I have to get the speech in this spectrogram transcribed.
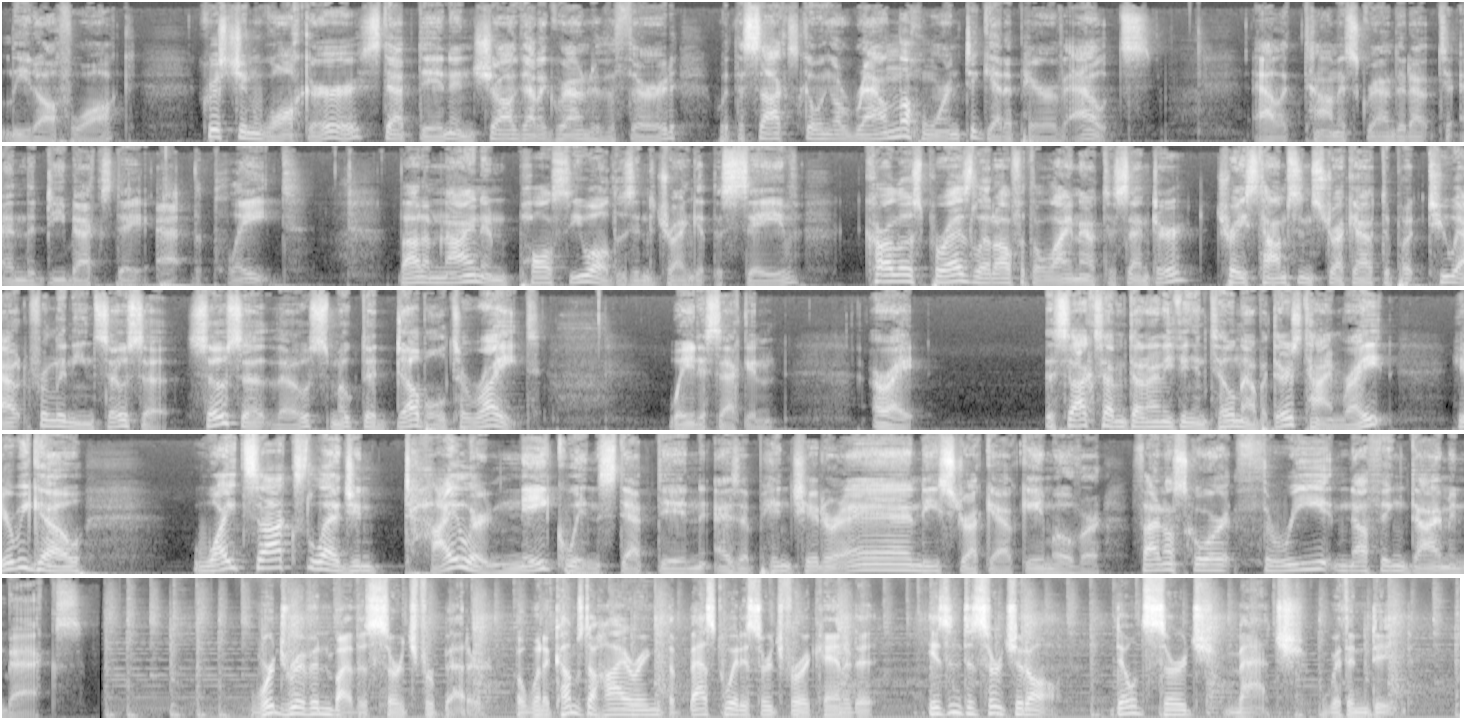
leadoff walk. Christian Walker stepped in, and Shaw got a ground to the third, with the Sox going around the horn to get a pair of outs. Alek Thomas grounded out to end the D backs day at the plate. Bottom nine, and Paul Sewald is in to try and get the save. Carlos Perez led off with a line out to center. Trayce Thompson struck out to put two out for Lenyn Sosa. Sosa, though, smoked a double to right. Wait a second. All right. The Sox haven't done anything until now, but there's time, right? Here we go. White Sox legend Tyler Naquin stepped in as a pinch hitter and he struck out. Game over. Final score 3 0 Diamondbacks. We're driven by the search for better. But when it comes to hiring, the best way to search for a candidate isn't to search at all. Don't search match with Indeed.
